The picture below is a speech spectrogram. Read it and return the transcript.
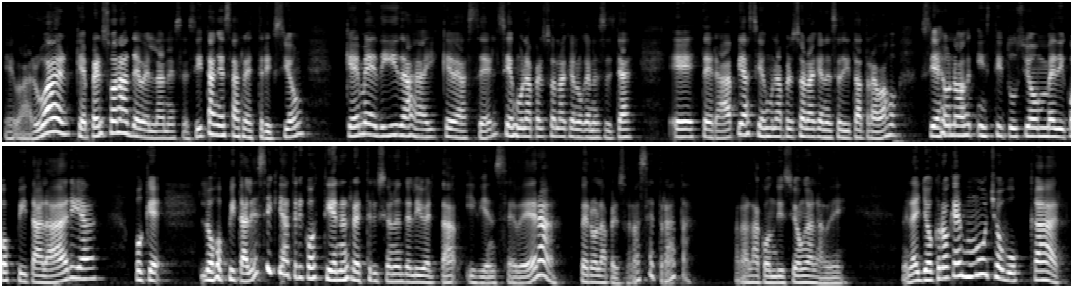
evaluar qué personas de verdad necesitan esa restricción, qué medidas hay que hacer, si es una persona que lo que necesita es terapia, si es una persona que necesita trabajo, si es una institución médico hospitalaria, porque los hospitales psiquiátricos tienen restricciones de libertad y bien severas, pero la persona se trata para la condición a la vez. Yo creo que es mucho buscar,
